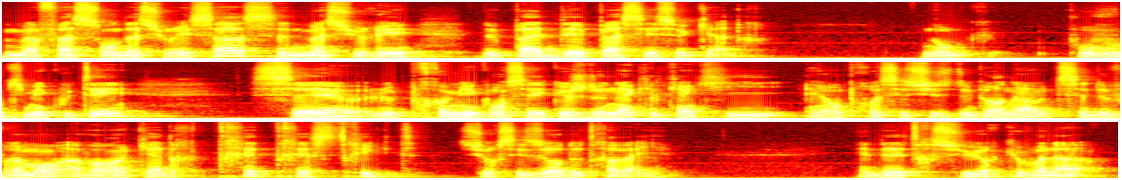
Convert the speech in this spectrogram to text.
ma façon d'assurer ça, c'est de m'assurer de ne pas dépasser ce cadre. Donc, pour vous qui m'écoutez, c'est le premier conseil que je donne à quelqu'un qui est en processus de burn-out, c'est de vraiment avoir un cadre très très strict sur ses heures de travail. Et d'être sûr que voilà,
